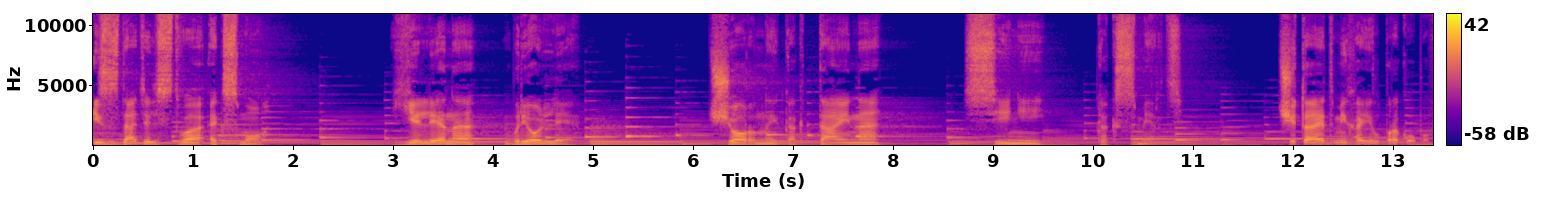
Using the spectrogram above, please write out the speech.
Издательство «Эксмо». Елена Бриоле. Черный, как тайна, синий, как смерть. Читает Михаил Прокопов.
